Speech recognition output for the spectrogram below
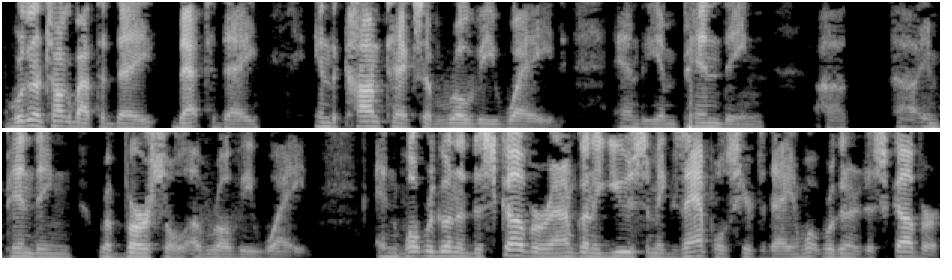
and we're going to talk about today that today in the context of Roe v. Wade and the impending uh, uh, impending reversal of Roe v. Wade. And what we're going to discover, and I'm going to use some examples here today, and what we're going to discover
